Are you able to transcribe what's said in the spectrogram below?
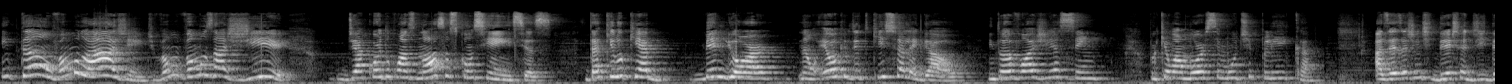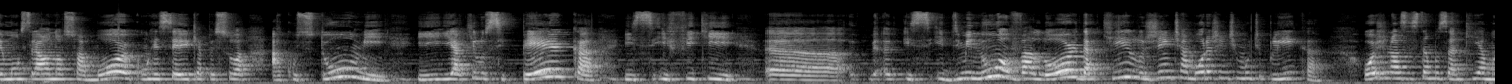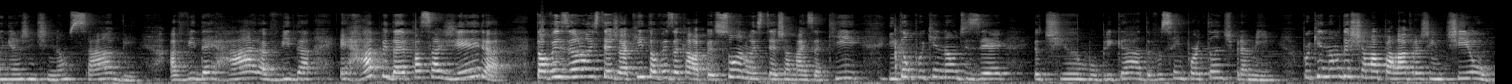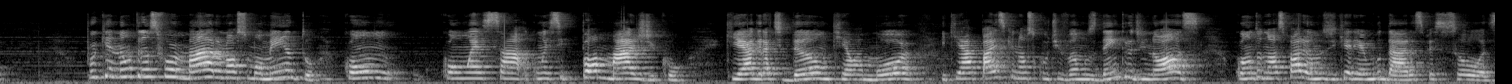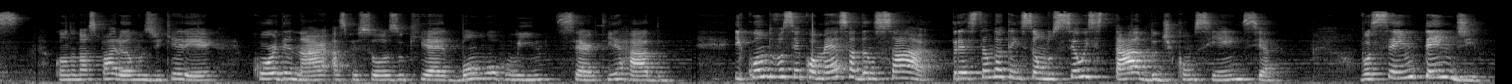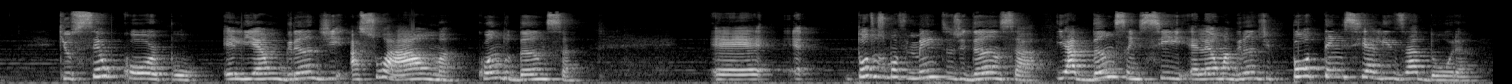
Então, vamos lá, gente. Vamos, vamos agir de acordo com as nossas consciências daquilo que é melhor. Não, eu acredito que isso é legal. Então eu vou agir assim, porque o amor se multiplica. Às vezes a gente deixa de demonstrar o nosso amor com receio que a pessoa acostume e, e aquilo se perca e, e fique. Uh, e, e diminua o valor daquilo. Gente, amor a gente multiplica. Hoje nós estamos aqui, amanhã a gente não sabe. A vida é rara, a vida é rápida, é passageira. Talvez eu não esteja aqui, talvez aquela pessoa não esteja mais aqui. Então, por que não dizer eu te amo, obrigada, você é importante para mim? Por que não deixar uma palavra gentil? Por que não transformar o nosso momento com com essa com esse pó mágico que é a gratidão, que é o amor e que é a paz que nós cultivamos dentro de nós quando nós paramos de querer mudar as pessoas? quando nós paramos de querer coordenar as pessoas o que é bom ou ruim, certo e errado. E quando você começa a dançar, prestando atenção no seu estado de consciência, você entende que o seu corpo, ele é um grande a sua alma quando dança. É, é, todos os movimentos de dança e a dança em si, ela é uma grande potencializadora.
